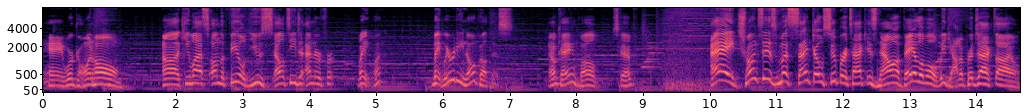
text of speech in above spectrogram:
Hey, we're going home. Uh, Ki Blast on the field. Use LT to enter for. Wait, what? Wait, we already know about this. Okay, well, skip. Hey, Trunks' Masenko super attack is now available. We got a projectile.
